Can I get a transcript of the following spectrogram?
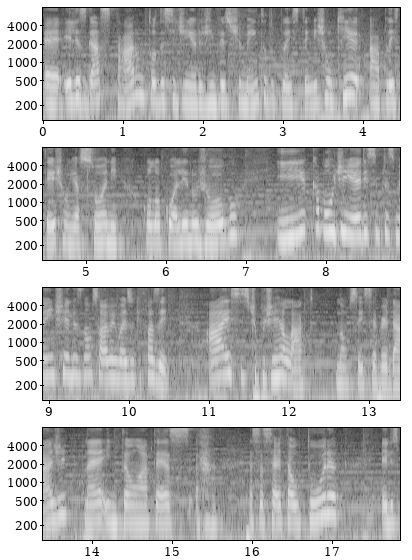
é, eles gastaram todo esse dinheiro de investimento do PlayStation, que a PlayStation e a Sony colocou ali no jogo, e acabou o dinheiro e simplesmente eles não sabem mais o que fazer. Há esse tipo de relato. Não sei se é verdade, né? Então, até essa certa altura, eles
